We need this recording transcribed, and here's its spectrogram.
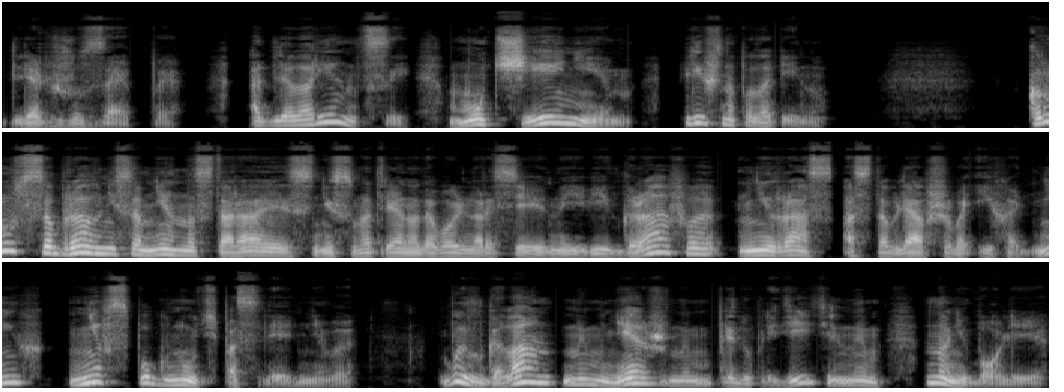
для Джузеппе, а для Лоренци — мучением лишь наполовину. Круз собрал, несомненно стараясь, несмотря на довольно рассеянный вид графа, не раз оставлявшего их одних, не вспугнуть последнего. Был галантным, нежным, предупредительным, но не более.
